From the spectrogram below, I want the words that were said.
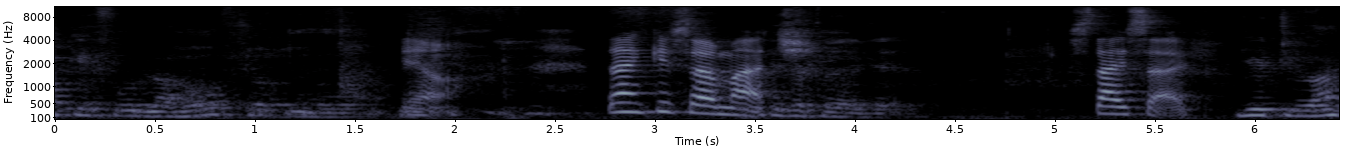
Okay, for Lahore, shop number one. Yeah. Thank you so It's much. a pleasure. Stay safe. You too, huh?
